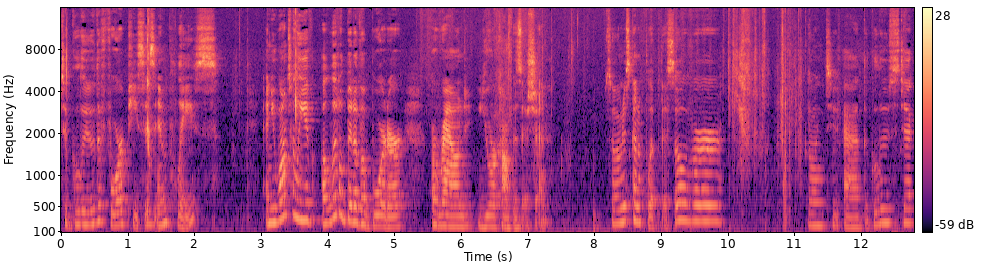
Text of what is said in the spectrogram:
to glue the four pieces in place. And you want to leave a little bit of a border around your composition. So I'm just gonna flip this over, going to add the glue stick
